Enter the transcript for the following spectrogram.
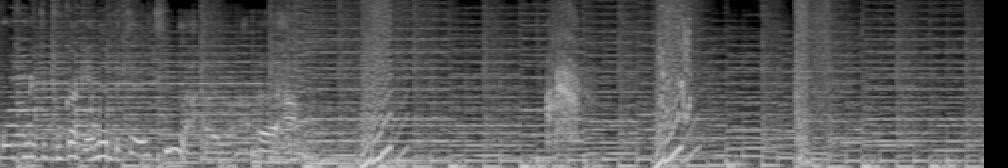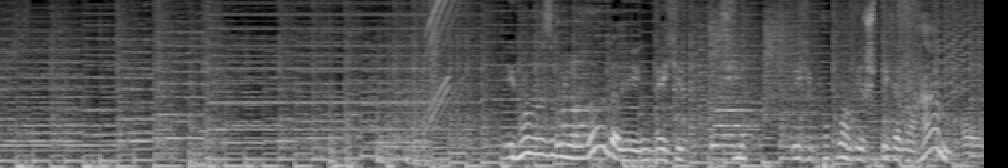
ich möchte Tuka gerne bitte im Team äh, haben. Ich muss sowieso überlegen, welche, welche Pokémon wir später noch haben wollen.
